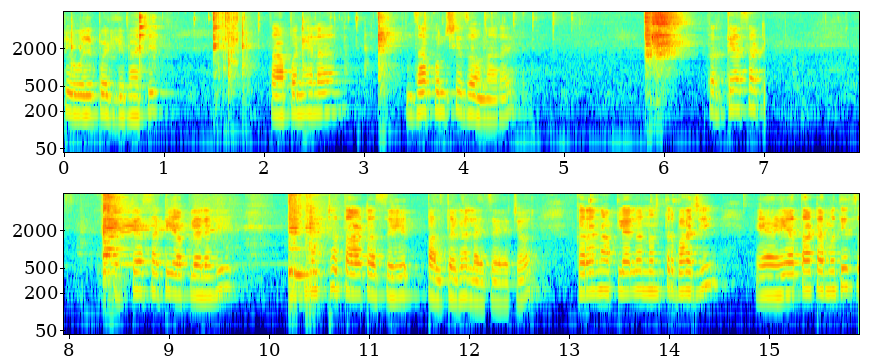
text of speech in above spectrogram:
पिवळी पडली भाजी. तर आपण ह्याला झाकून शिजवणार आहे. तर त्यासाठी तर त्यासाठी आपल्याला हे मोठं ताट असं हे पालतं घालायचं आहे याच्यावर. कारण आपल्याला नंतर भाजी या या ताटामध्येच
